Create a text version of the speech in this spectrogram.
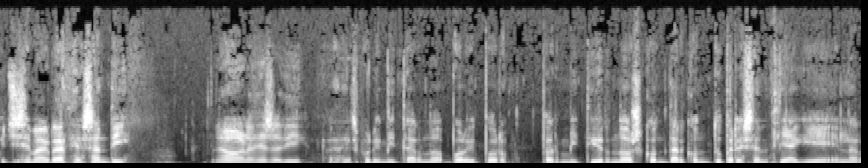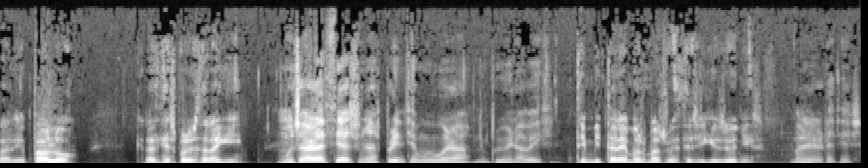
muchísimas gracias Santi No, gracias a ti. Gracias por invitarnos, por, por permitirnos contar con tu presencia aquí en la radio. Pablo, gracias por estar aquí. Muchas gracias, una experiencia muy buena, mi primera vez. Te invitaremos más veces si quieres venir. Vale, gracias.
